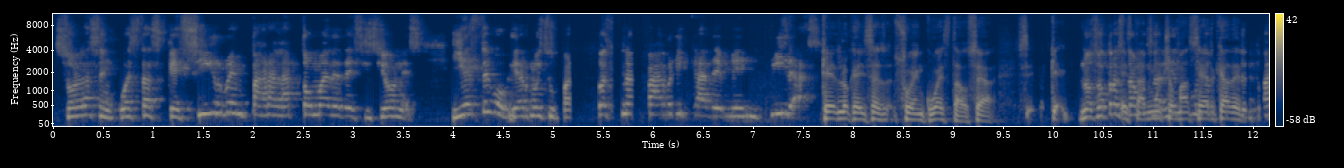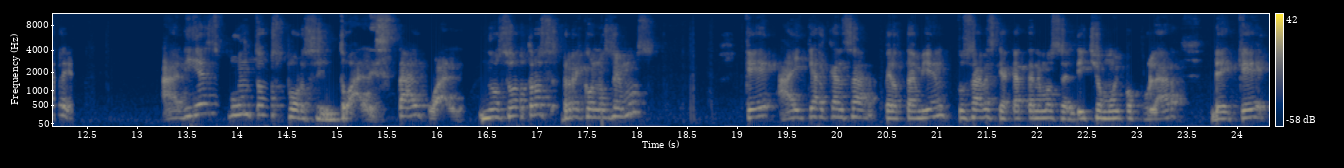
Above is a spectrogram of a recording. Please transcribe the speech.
son las encuestas que sirven para la toma de decisiones. Y este gobierno y su partido es una fábrica de mentiras. ¿Qué es lo que dice su encuesta? O sea, que nosotros estamos mucho más cerca de a 10 puntos porcentuales, tal cual. Nosotros reconocemos que hay que alcanzar, pero también tú sabes que acá tenemos el dicho muy popular de que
